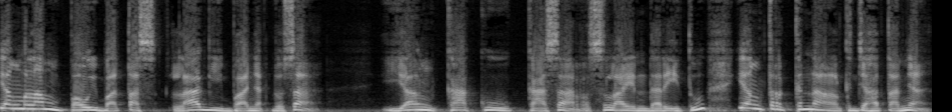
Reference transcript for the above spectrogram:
yang melampaui batas lagi banyak dosa yang kaku kasar selain dari itu yang terkenal kejahatannya.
